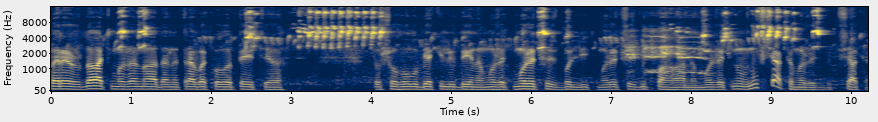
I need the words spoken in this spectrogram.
переждати може треба, не треба колотити його. То що голуб, як і людина, може, може щось боліти, може щось бути погано, може, ну, ну всяке може бути, всяке.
